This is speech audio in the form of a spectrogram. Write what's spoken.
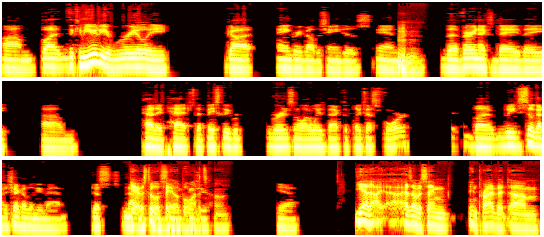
Um, but the community really got angry about the changes, and hmm the very next day they um, had a patch that basically re- reverts in a lot of ways back to playtest four, but we still got to check out the new map. Just not yeah, it was still available on its own. Yeah, Yeah, I, as I was saying in private, um,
